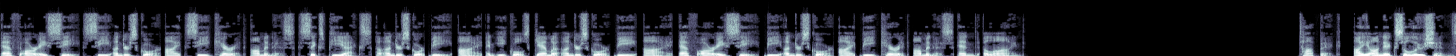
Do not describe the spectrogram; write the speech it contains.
FRAC C underscore I C caret ominous six PX a underscore B I and equals gamma underscore B I FRAC B underscore I B caret ominous end aligned. Topic: Ionic solutions.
